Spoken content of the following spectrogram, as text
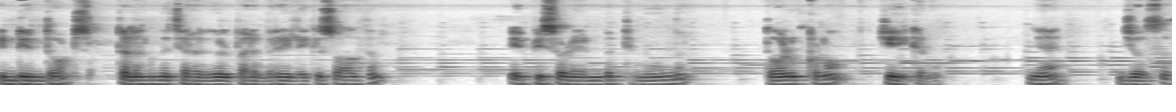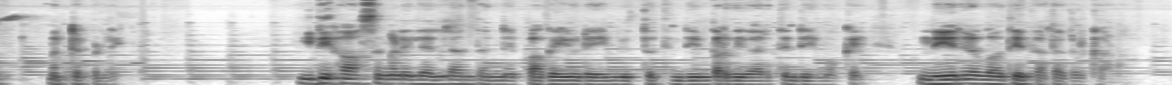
ഇന്ത്യൻ തോട്ട്സ് തിളങ്ങുന്ന ചിറകുകൾ പരമ്പരയിലേക്ക് സ്വാഗതം. എപ്പിസോഡ് എൺപത്തി മൂന്ന് തോൽക്കണോ ജയിക്കണോ? ഞാൻ ജോസഫ് മറ്റപ്പള്ളി. ഇതിഹാസങ്ങളിലെല്ലാം തന്നെ പകയുടെയും യുദ്ധത്തിന്റെയും പ്രതികാരത്തിന്റെയും ഒക്കെ നിരവധി കഥകൾ കാണാം.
